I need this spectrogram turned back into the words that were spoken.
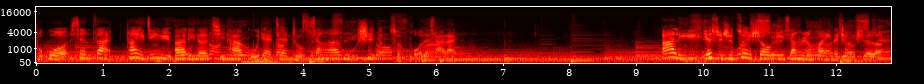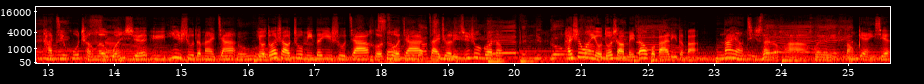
不过现在，它已经与巴黎的其他古典建筑相安无事地存活了下来。巴黎也许是最受异乡人欢迎的城市了，它几乎成了文学与艺术的卖家。有多少著名的艺术家和作家在这里居住过呢？还是问有多少没到过巴黎的吧？那样计算的话会方便一些。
